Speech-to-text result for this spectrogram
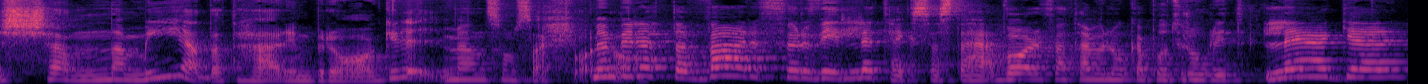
känna med att det här är en bra grej. Men som sagt var, Men berätta, varför ville Texas det här? Var det för att han vill åka på ett roligt läger?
